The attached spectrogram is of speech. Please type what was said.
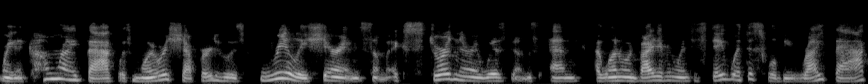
We're going to come right back with Moira Shepard, who is really sharing some extraordinary wisdoms. And I want to invite everyone to stay with us. We'll be right back.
